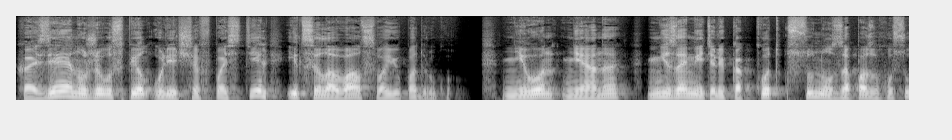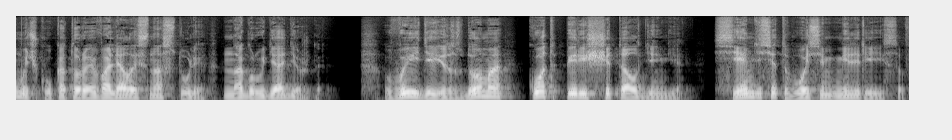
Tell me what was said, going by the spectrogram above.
Хозяин уже успел улечься в постель и целовал свою подругу. Ни он, ни она не заметили, как кот сунул за пазуху сумочку, которая валялась на стуле, на груди одежды. Выйдя из дома, кот пересчитал деньги. 78 мильрейсов.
